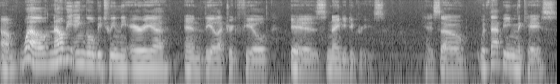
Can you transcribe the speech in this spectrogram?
Um, well, now the angle between the area and the electric field is 90 degrees. Okay, so with that being the case,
